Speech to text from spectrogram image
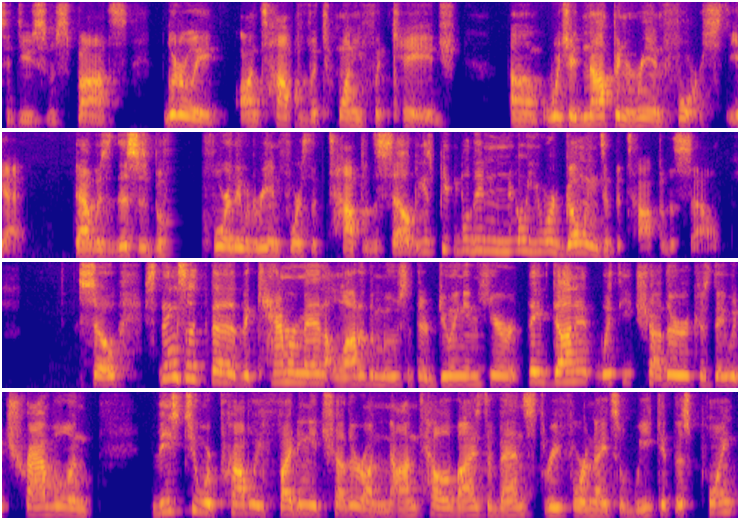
to do some spots, literally on top of a 20 foot cage, um, which had not been reinforced yet. That was this is before they would reinforce the top of the cell because people didn't know you were going to the top of the cell. So things like the the cameramen, a lot of the moves that they're doing in here, they've done it with each other because they would travel and these two were probably fighting each other on non-televised events three, four nights a week at this point.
